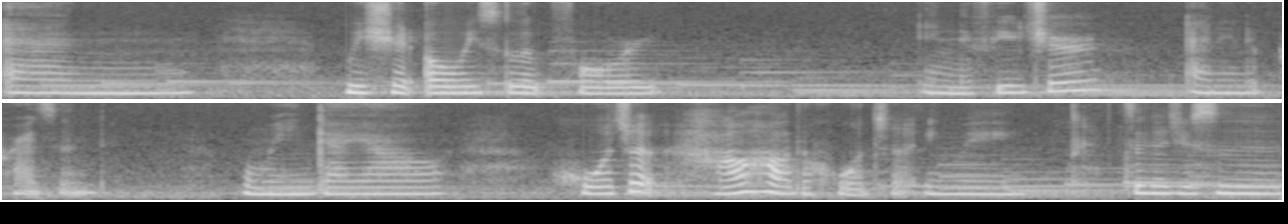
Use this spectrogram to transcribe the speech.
and we should always look forward. In the future and in the present，我们应该要活着，好好的活着，因为这个就是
